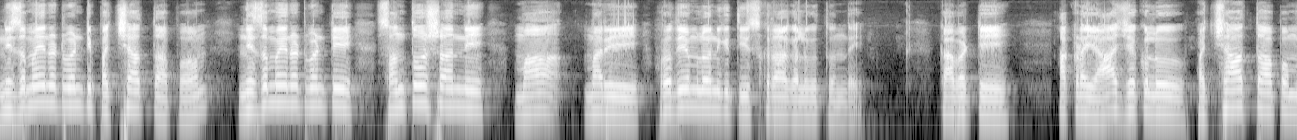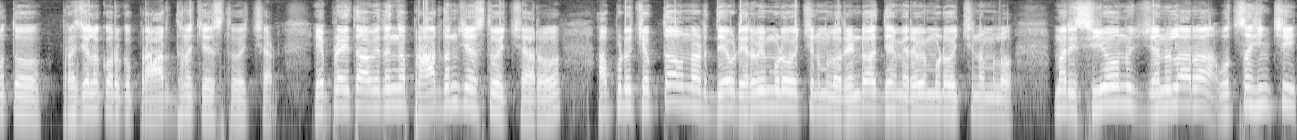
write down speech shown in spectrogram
నిజమైనటువంటి పశ్చాత్తాపం నిజమైనటువంటి సంతోషాన్ని మా మరి హృదయంలోనికి తీసుకురాగలుగుతుంది. కాబట్టి అక్కడ యాజకులు పశ్చాత్తాపముతో ప్రజల కొరకు ప్రార్థన చేస్తూ వచ్చాడు. ఎప్పుడైతే ఆ విధంగా ప్రార్థన చేస్తూ వచ్చారో అప్పుడు చెప్తా ఉన్నాడు దేవుడు ఇరవై మూడో వచనంలో రెండో అధ్యాయం ఇరవై మూడో వచ్చినంలో మరి సియోను జనులారా ఉత్సహించి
